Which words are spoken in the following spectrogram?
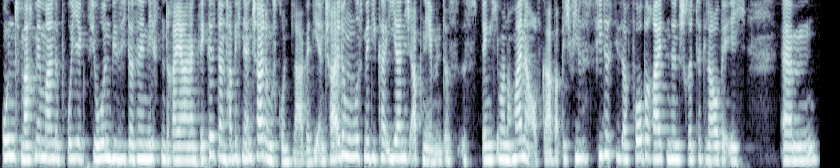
und mach mir mal eine Projektion, wie sich das in den nächsten drei Jahren entwickelt, dann habe ich eine Entscheidungsgrundlage. Die Entscheidung muss mir die KI ja nicht abnehmen. Das ist, denke ich, immer noch meine Aufgabe. Aber ich vieles, vieles dieser vorbereitenden Schritte, glaube ich, ähm,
